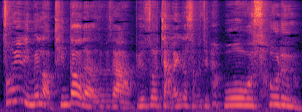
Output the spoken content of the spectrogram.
中医里面老听到的，是不是啊？比如说讲了一个什么就，哦，소름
